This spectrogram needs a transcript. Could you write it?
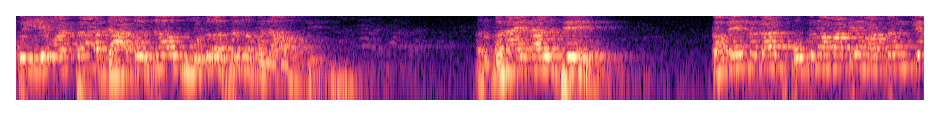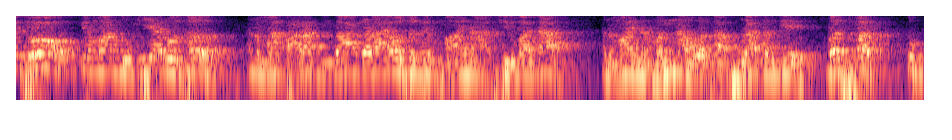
તો એ માતા જાગશે બોલશે ને બનાવશે. બનાવી નાલશે તમે કદાચ કોકના માટે માતન કે છો કે માં દુખિયારો છે અને માં તારા દીવા આગળ આવ્યો છે તે માં એના આશીર્વાદ આલ અને માં એના મનના વર્તા પૂરા કરજે. બસમાં તું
